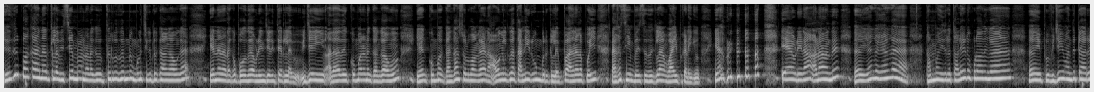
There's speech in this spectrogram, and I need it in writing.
எதிர்பார்க்காத நேரத்தில் விஷயம்லாம் நடக்குது. திரு திருன்னு முழிச்சுக்கிட்டு இருக்காங்க அவங்க. என்ன நடக்க போகுது அப்படின்னு சொல்லி தெரில விஜய் அதாவது குமரனும் கங்காவும் என் கும்ப கங்கா சொல்லுவாங்க. நான் அவங்களுக்கு தான் தனி ரூம் இருக்குல்ல இப்போ. அதனால் போய் ரகசியம் பேசுறதுக்கெலாம் வாய்ப்பு கிடைக்கும். ஏன் அப்படின்னா ஏன் அப்படின்னா ஆனால் வந்து ஏங்க ஏங்க நம்ம இதில் தலையிடக்கூடாதுங்க. இப்போ விஜய் வந்துட்டார்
